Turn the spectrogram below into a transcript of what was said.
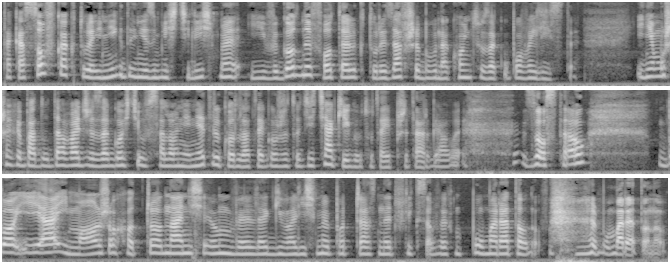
Taka sofka, której nigdy nie zmieściliśmy i wygodny fotel, który zawsze był na końcu zakupowej listy. I nie muszę chyba dodawać, że zagościł w salonie nie tylko dlatego, że to dzieciaki go tutaj przytargały. Został, bo i ja i mąż ochoczo nań się wylegiwaliśmy podczas Netflixowych półmaratonów albo maratonów.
